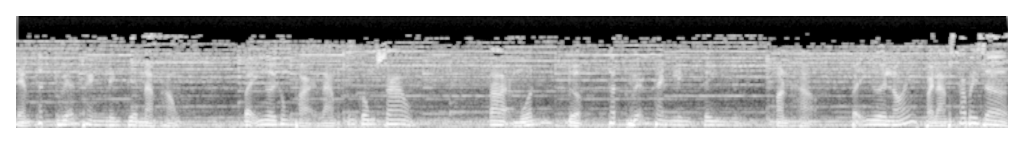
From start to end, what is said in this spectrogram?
đem thất huyễn thanh linh tiên làm hỏng. Vậy ngươi không phải làm không công sao? Ta lại muốn được thất huyễn thanh linh tinh hoàn hảo. Vậy ngươi nói phải làm sao bây giờ?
